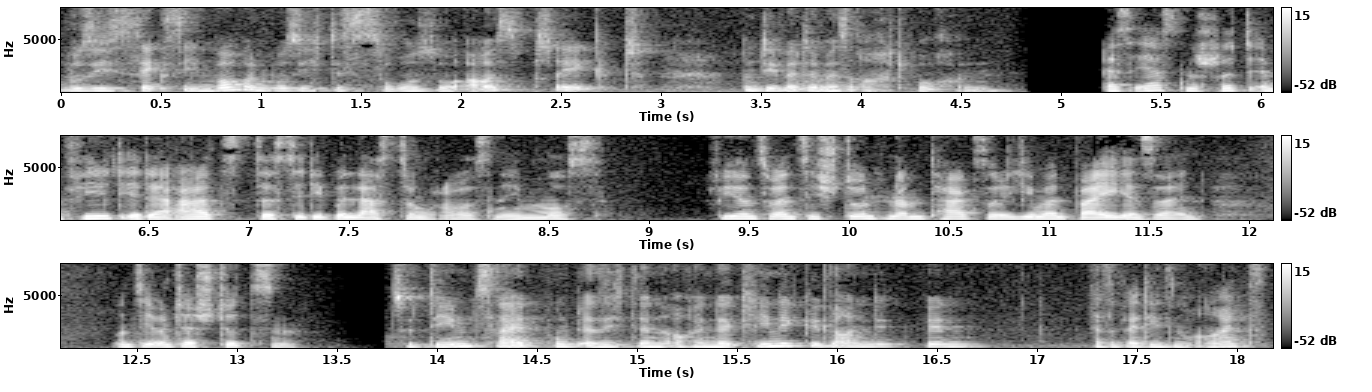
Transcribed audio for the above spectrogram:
wo sich sechs, sieben Wochen, wo sich das so, so ausprägt. Und die war damals acht Wochen. Als ersten Schritt empfiehlt ihr der Arzt, dass sie die Belastung rausnehmen muss. 24 Stunden am Tag soll jemand bei ihr sein und sie unterstützen. Zu dem Zeitpunkt, als ich dann auch in der Klinik gelandet bin, also bei diesem Arzt,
